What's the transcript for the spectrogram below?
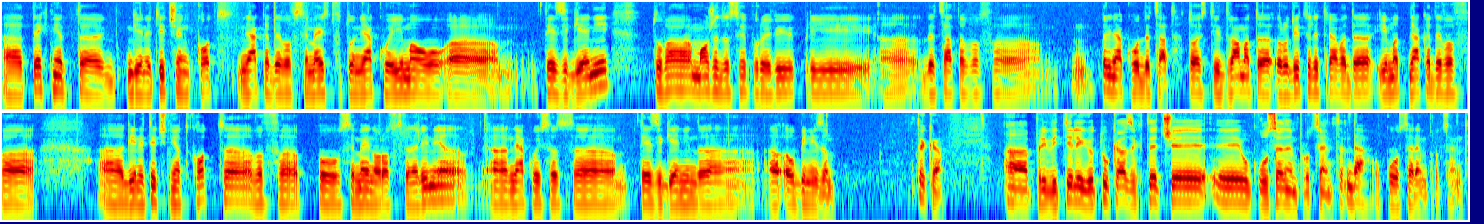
а, техният а, генетичен код някъде в семейството някой е имал а, тези гени, това може да се прояви при а, децата в, а, при някои от децата. Тоест и двамата родители трябва да имат някъде в а, а, генетичният код а, в, а, по семейно-родствена линия а, някой с а, тези гени на а, албинизъм. Така. А, при витилигото казахте, че е около 7%. Да, около 7%.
